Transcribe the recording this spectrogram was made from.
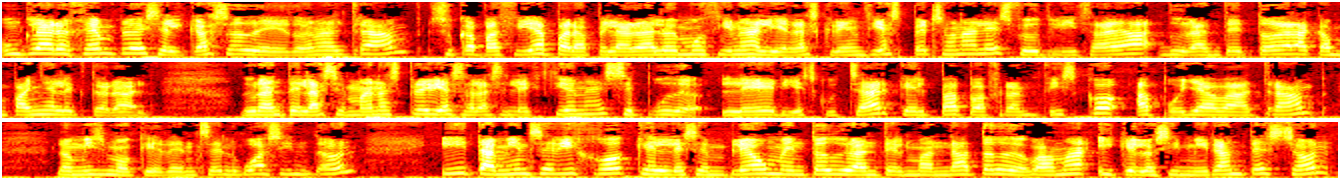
Un claro ejemplo es el caso de Donald Trump. Su capacidad para apelar a lo emocional y a las creencias personales fue utilizada durante toda la campaña electoral. Durante las semanas previas a las elecciones se pudo leer y escuchar que el Papa Francisco apoyaba a Trump, lo mismo que Denzel Washington, y también se dijo que el desempleo aumentó durante el mandato de Obama y que los inmigrantes son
